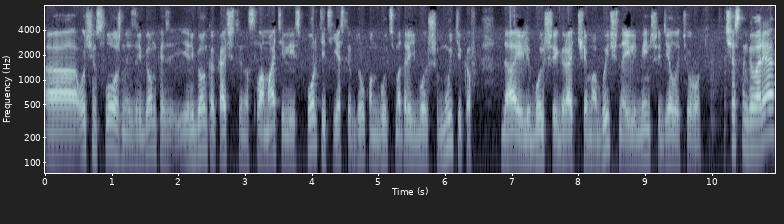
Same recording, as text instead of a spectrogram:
э, очень сложно из ребенка, ребенка качественно сломать или испортить, если вдруг он будет смотреть больше мультиков, да, или больше играть, чем обычно, или меньше делать уроки. Честно говоря,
